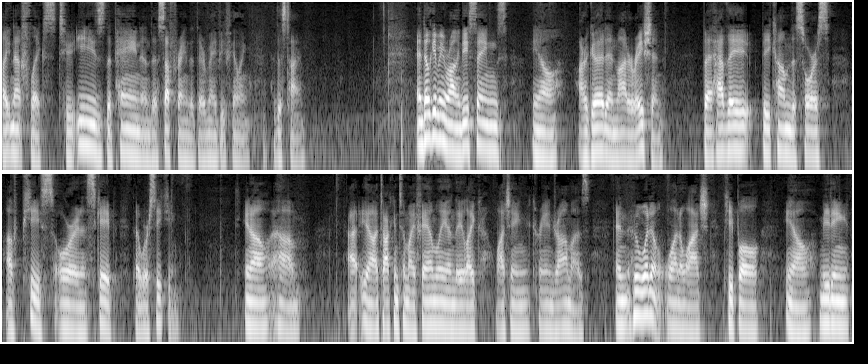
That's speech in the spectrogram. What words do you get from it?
like Netflix to ease the pain and the suffering that they may be feeling at this time. And don't get me wrong, these things, you know, are good in moderation, but have they become the source of peace or an escape that we're seeking? You know, um, I, you know, talking to my family and they like watching Korean dramas. And who wouldn't want to watch people, you know, meeting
